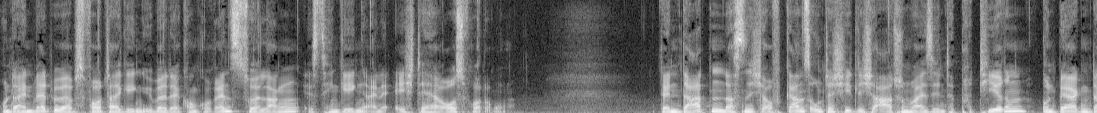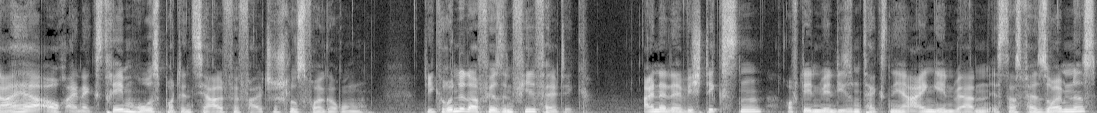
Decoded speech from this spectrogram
und einen Wettbewerbsvorteil gegenüber der Konkurrenz zu erlangen, ist hingegen eine echte Herausforderung. Denn Daten lassen sich auf ganz unterschiedliche Art und Weise interpretieren und bergen daher auch ein extrem hohes Potenzial für falsche Schlussfolgerungen. Die Gründe dafür sind vielfältig. Einer der wichtigsten, auf den wir in diesem Text näher eingehen werden, ist das Versäumnis,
